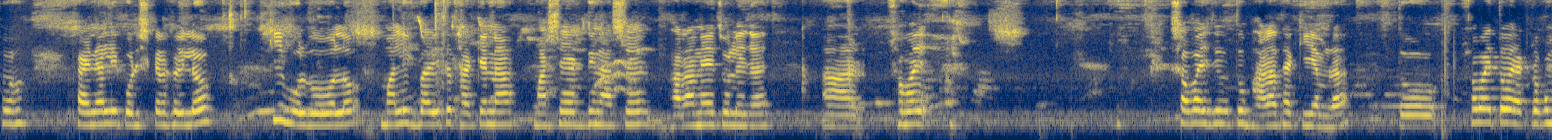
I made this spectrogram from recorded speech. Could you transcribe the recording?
তো ফাইনালি পরিষ্কার হইল। কি বলব বলো? মালিক বাড়িতে থাকে না, মাসে একদিন আসে, ভাড়া নিয়ে চলে যায়। আর সবাই সবাই যেহেতু ভাড়া থাকি আমরা, তো সবাই তো একরকম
